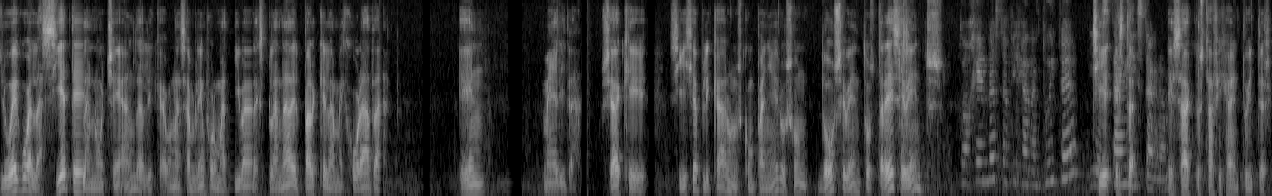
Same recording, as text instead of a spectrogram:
Luego a las 7 de la noche, ándale, cabrón, una asamblea informativa en la explanada del Parque La Mejorada en Mérida. O sea que sí se aplicaron los compañeros, son dos eventos, tres eventos. Tu agenda está fijada en Twitter y Sí, está, está- en Instagram. Exacto, está fijada en Twitter.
